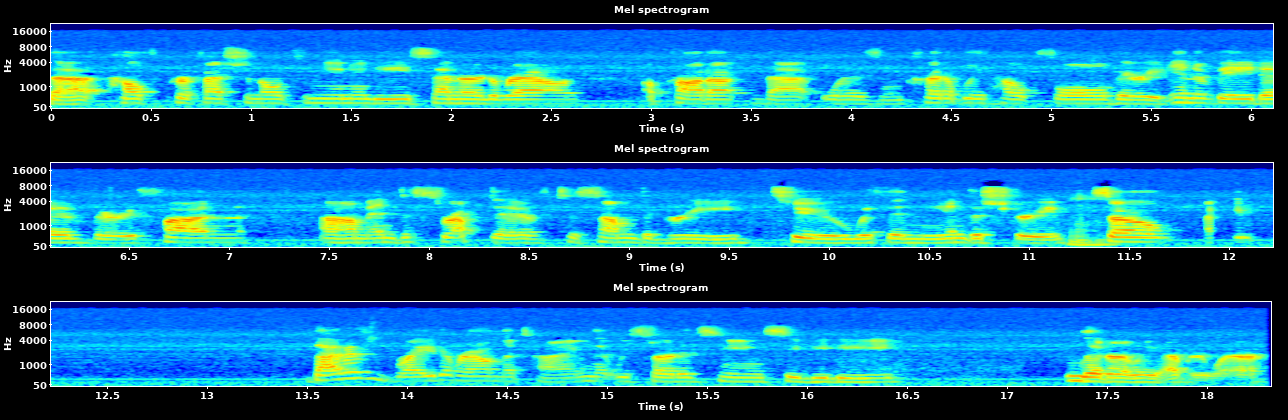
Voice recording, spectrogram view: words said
the health professional community centered around a product that was incredibly helpful, very innovative, very fun, um, and disruptive to some degree too within the industry. Mm-hmm. So I, that is right around the time that we started seeing CBD literally everywhere.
